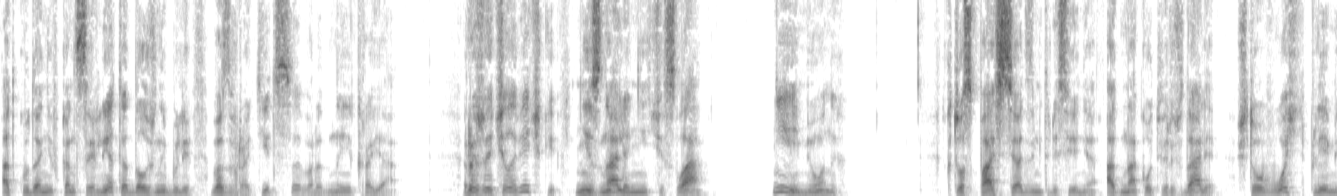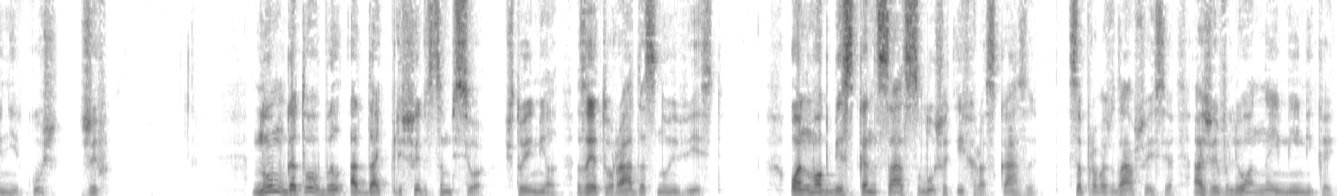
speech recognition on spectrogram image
откуда они в конце лета должны были возвратиться в родные края. Рыжие человечки не знали ни числа, ни имен их. Кто спасся от землетрясения, однако утверждали, что вождь племени Куш жив. Нум готов был отдать пришельцам все, что имел, за эту радостную весть. Он мог без конца слушать их рассказы, сопровождавшиеся оживленной мимикой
